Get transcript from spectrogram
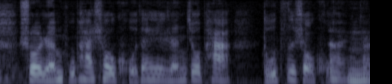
说人不怕受苦，但是人就怕独自受苦。对对。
